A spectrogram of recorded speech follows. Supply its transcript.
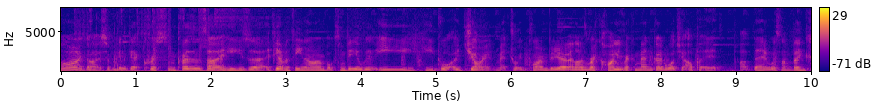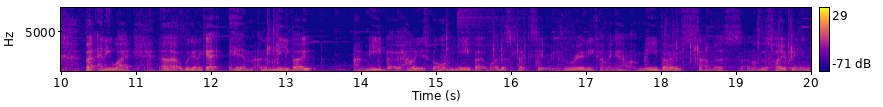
Alright guys, so we're going to get Chris some presents. Uh, he's, uh, if you haven't seen our unboxing video, he, he brought a giant Metroid Prime video, and I rec highly recommend going to watch it. I'll put it up there or something. But anyway, uh, we're going to get him an amiibo, Amiibo. How do you spell Amiibo? My dyslexia is really coming out. Amiibo Samus, and I'm just hoping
